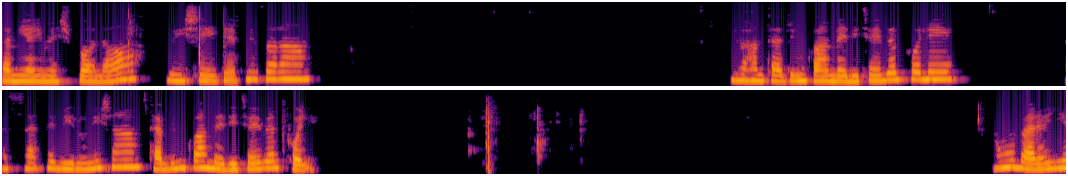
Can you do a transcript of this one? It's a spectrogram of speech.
و میاریمش بالا. روی shaded می‌ذارم. این رو هم تبدیل می‌کنم به editable poly از سطح بیرونیشم تبدیل می‌کنم به editable poly اما برای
